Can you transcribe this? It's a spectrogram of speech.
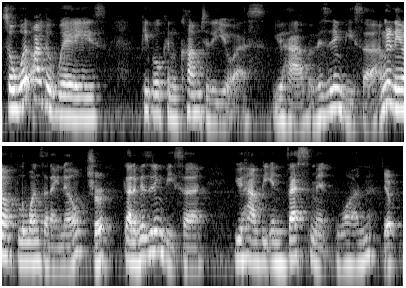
So, what are the ways people can come to the US? You have a visiting visa. I'm going to name off the ones that I know. Sure. Got a visiting visa. You have the investment one. Yep.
